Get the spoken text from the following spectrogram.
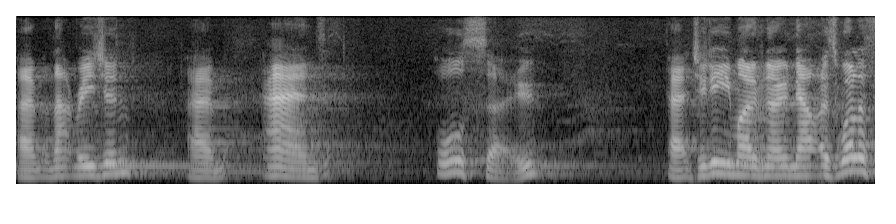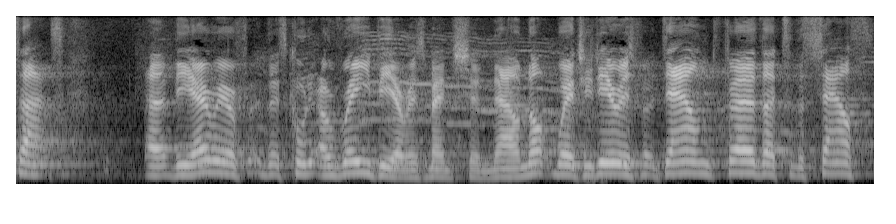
um, in that region. Um, and also, uh, Judea you might have known. Now, as well as that, uh, the area of, that's called Arabia is mentioned. Now, not where Judea is, but down further to the south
